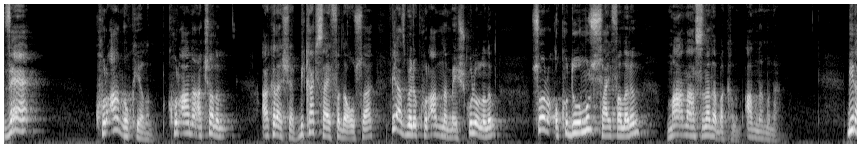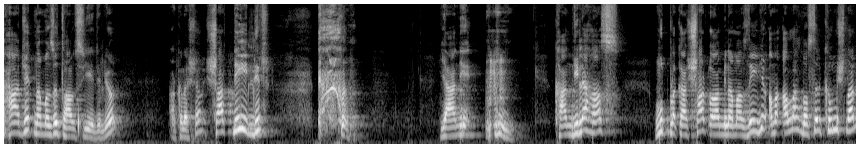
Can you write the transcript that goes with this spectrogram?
Ve Kur'an okuyalım. Kur'an'ı açalım. Arkadaşlar birkaç sayfa da olsa biraz böyle Kur'an'la meşgul olalım. Sonra okuduğumuz sayfaların manasına da bakalım, anlamına. Bir hacet namazı tavsiye ediliyor. Arkadaşlar şart değildir. yani kandile has mutlaka şart olan bir namaz değildir ama Allah dostları kılmışlar,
